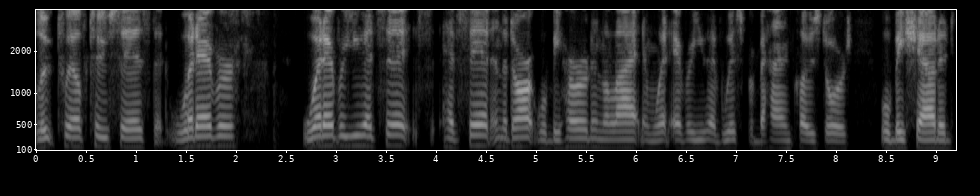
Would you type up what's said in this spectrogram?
luke 12 2 says that whatever whatever you had said have said in the dark will be heard in the light and whatever you have whispered behind closed doors will be shouted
